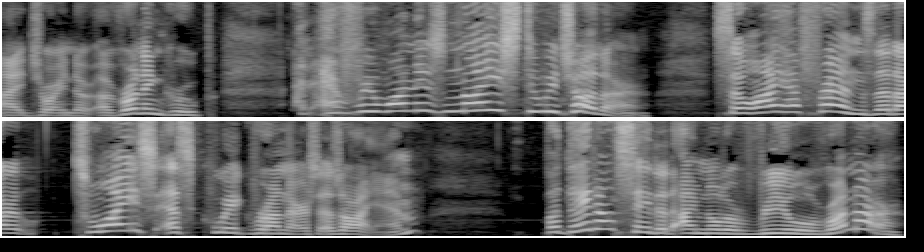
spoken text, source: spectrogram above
I joined a, a running group, and everyone is nice to each other. So I have friends that are twice as quick runners as I am, but they don't say that I'm not a real runner.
